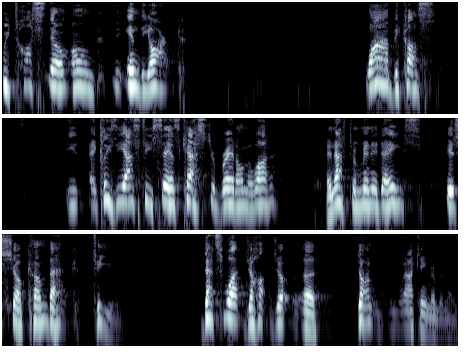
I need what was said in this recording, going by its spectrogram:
We toss them on the, in the ark. Why? Because Ecclesiastes says, Cast your bread on the water, and after many days it shall come back to you. That's what John, uh, John I can't remember her name.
